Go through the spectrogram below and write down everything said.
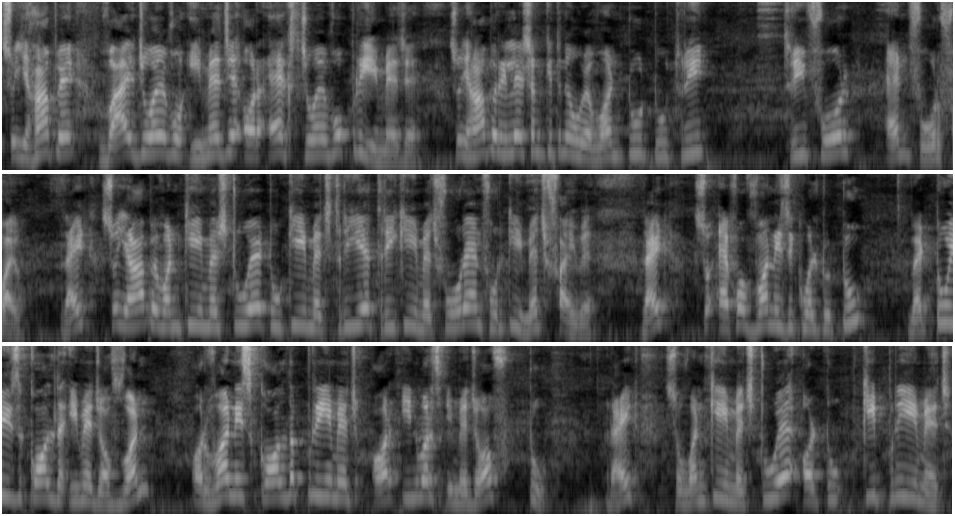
So यहाँ पे वाई जो है वो इमेज है और एक्स जो है वो प्री इमेज है। सो यहाँ पर रिलेशन कितने हुए? One two two three three four and four five right so यहाँ पे वन की इमेज टू है टू की इमेज थ्री है थ्री की इमेज फोर है एंड फोर की इमेज फाइव है right so f of one is equal to two way two is call the image of one और one is call the preimage और inverse image of two right so one की इमेज टू है और टू की preimage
